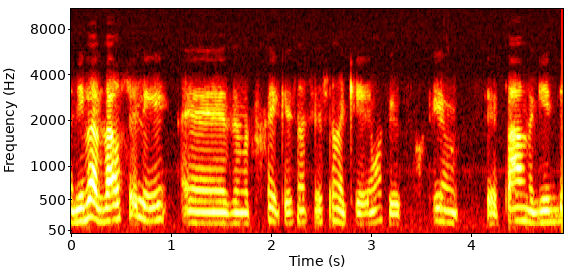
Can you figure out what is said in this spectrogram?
אני בעבר שלי, אה, זה מצחיק, יש אנשים שמכירים אותי וצוחקים, שפעם נגיד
